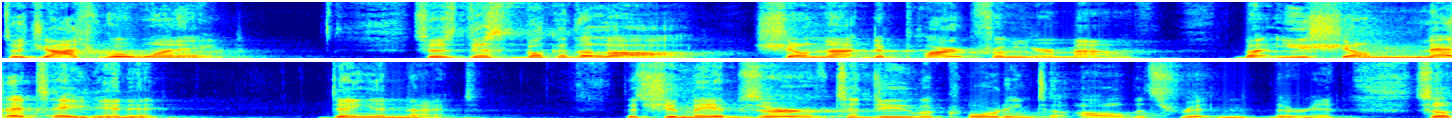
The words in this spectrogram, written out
So Joshua 1 8 says, This book of the law shall not depart from your mouth, but you shall meditate in it day and night that you may observe to do according to all that's written therein. So,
